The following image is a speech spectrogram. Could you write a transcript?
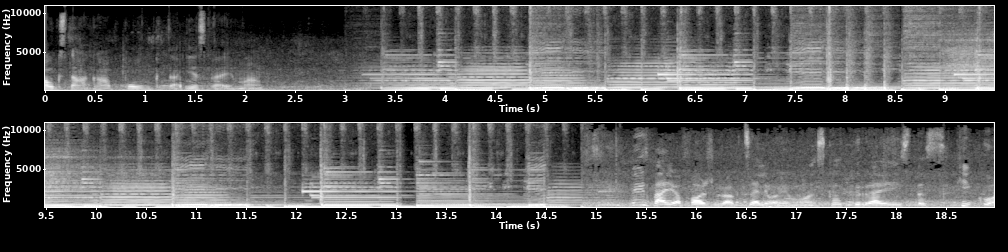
augstākā punkta iespējamā. Vispār jau forši braukt ceļojumos, katru reizi tas kiko.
